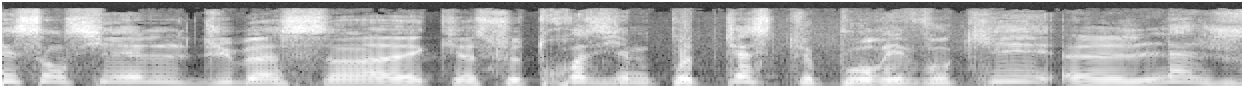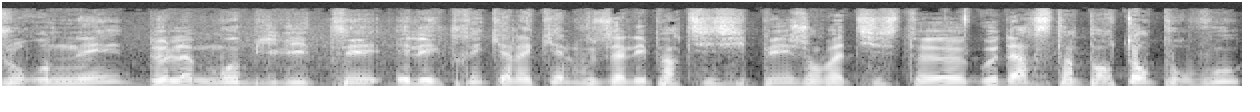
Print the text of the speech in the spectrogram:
essentiels du bassin avec ce troisième podcast pour évoquer euh, la journée de la mobilité électrique à laquelle vous allez participer. Jean-Baptiste Godard, c'est important pour vous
